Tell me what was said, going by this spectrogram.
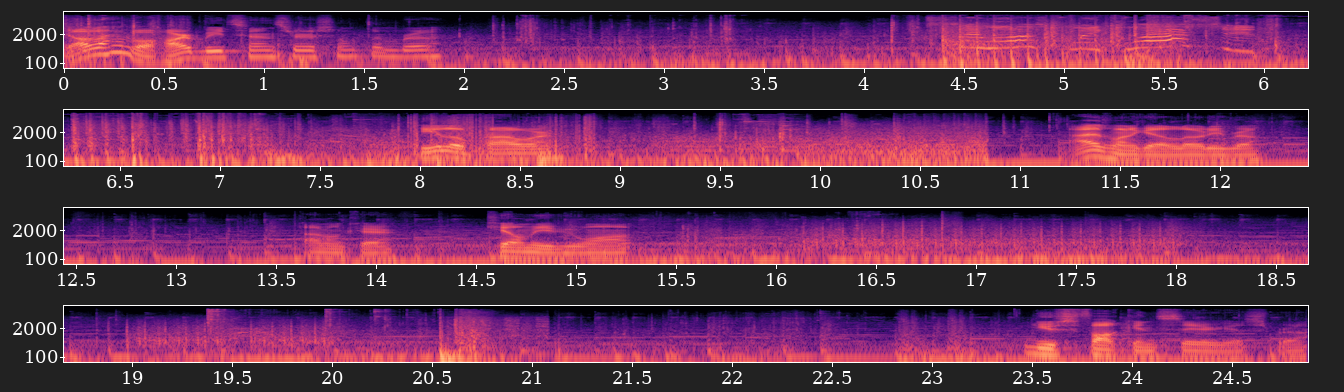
Y'all have a heartbeat sensor or something, bro? I lost my glasses. Kilo power. I just want to get a loady, bro. I don't care. Kill me if you want. You fucking serious, bro.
